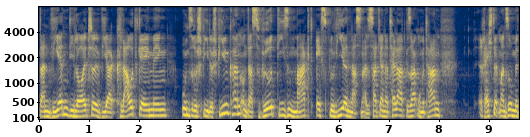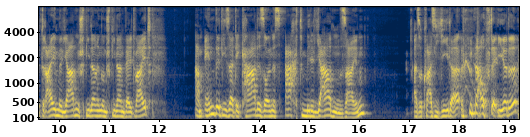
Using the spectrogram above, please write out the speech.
dann werden die Leute via Cloud Gaming unsere Spiele spielen können und das wird diesen Markt explodieren lassen. Also Satya Natella hat gesagt, momentan rechnet man so mit drei Milliarden Spielerinnen und Spielern weltweit. Am Ende dieser Dekade sollen es acht Milliarden sein. Also quasi jeder auf der Erde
